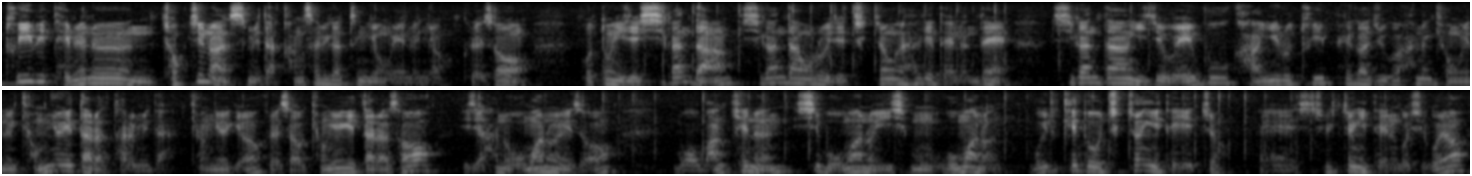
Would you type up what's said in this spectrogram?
투입이 되면은 적지는 않습니다. 강사비 같은 경우에는요. 그래서 보통 이제 시간당 시간당으로 이제 측정을 하게 되는데 시간당 이제 외부 강의로 투입해 가지고 하는 경우에는 경력에 따라 다릅니다. 경력이요. 그래서 경력에 따라서 이제 한 5만 원에서 뭐 많게는 15만원 25만원 뭐 이렇게도 측정이 되겠죠 예, 측정이 되는 것이고요.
